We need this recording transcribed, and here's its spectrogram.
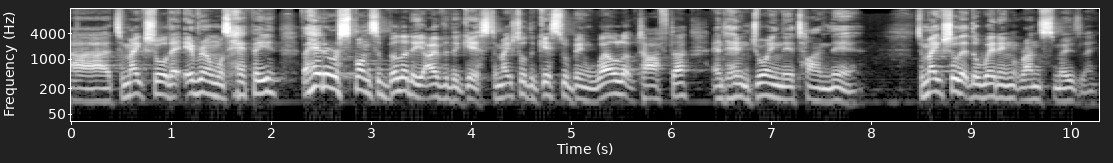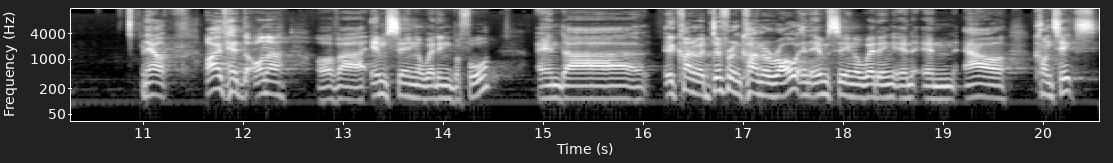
uh, to make sure that everyone was happy. They had a responsibility over the guests to make sure the guests were being well looked after and enjoying their time there, to make sure that the wedding runs smoothly. Now, I've had the honor of uh, emceeing a wedding before, and uh, it's kind of a different kind of role in emceeing a wedding in, in our context.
